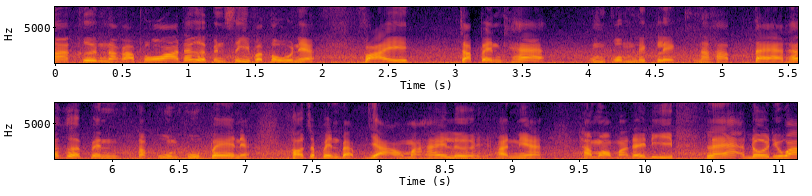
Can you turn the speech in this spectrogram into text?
มากขึ้นนะครับ เพราะว่าถ้าเกิดเป็น 4 ประตูเนี่ยไฟจะเป็นแค่ กลมๆ เล็กๆนะครับแต่ถ้าเกิดเป็นตระกูลคูเป้เนี่ยเขาจะเป็นแบบยาวมาให้เลย อันนี้ทำออกมาได้ดี และโดยที่ว่า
